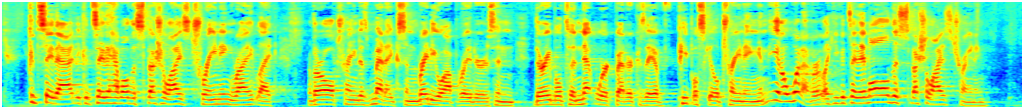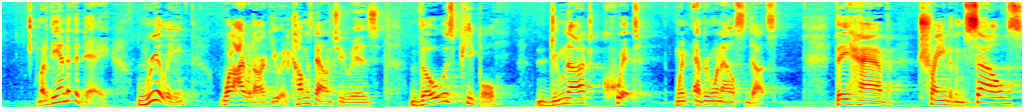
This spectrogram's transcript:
You could say that. You could say they have all the specialized training, right? Like they're all trained as medics and radio operators, and they're able to network better because they have people skill training, and you know, whatever. Like you could say they have all this specialized training. But at the end of the day, really, what I would argue it comes down to is those people do not quit when everyone else does. They have trained themselves,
